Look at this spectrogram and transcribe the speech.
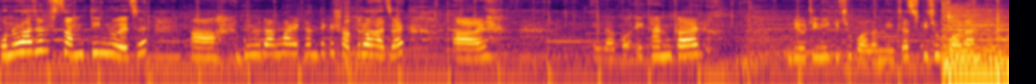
পনেরো হাজার সামথিং রয়েছে। গুরুদাংমার এখান থেকে সতেরো হাজার। আর দেখো, এখানকার বিউটি নিয়ে কিছু বলার নেই জাস্ট কিছু বলার নেই।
